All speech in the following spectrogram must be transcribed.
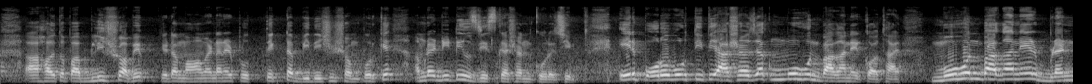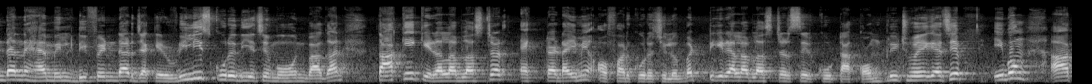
হয়তো পাবলিশ হবে। যেটা মোহামেডানের প্রত্যেকটা বিদেশি সম্পর্কে আমরা ডিটেলস ডিসকাশন করেছি। এর পরবর্তীতে আসা যাক মোহনবাগানের কথায়। মোহনবাগানের ব্র্যান্ডন হ্যামিল ডিফেন্ডার যাকে রিলিজ করে দিয়েছে মোহনবাগান, তাকে কেরালা ব্লাস্টার একটা টাইমে অফার করেছিল। বাট কেরালা ব্লাস্টার্সের কোটা কমপ্লিট হয়ে গেছে। এবং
